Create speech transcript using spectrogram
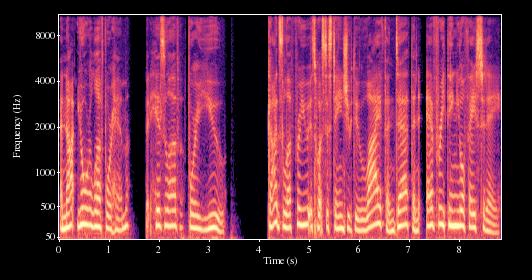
and not your love for Him, but His love for you. God's love for you is what sustains you through life and death and everything you'll face today.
